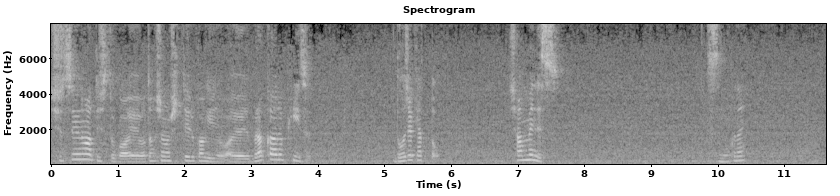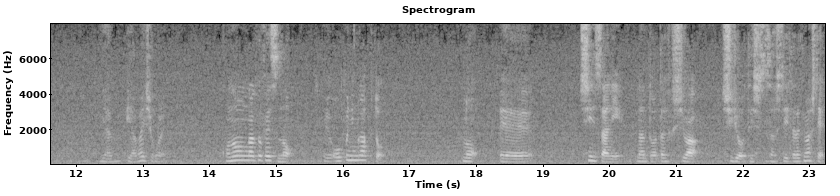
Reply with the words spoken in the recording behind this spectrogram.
ー、出演アーティストが、えー、私の知っている限りでは、えー、ブラックアードピーズドージャキャットシャンメンですすごくない？ややばいでしょこれ。この音楽フェスの、えー、オープニングアクトの、えー、審査になんと私は資料を提出させていただきまして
